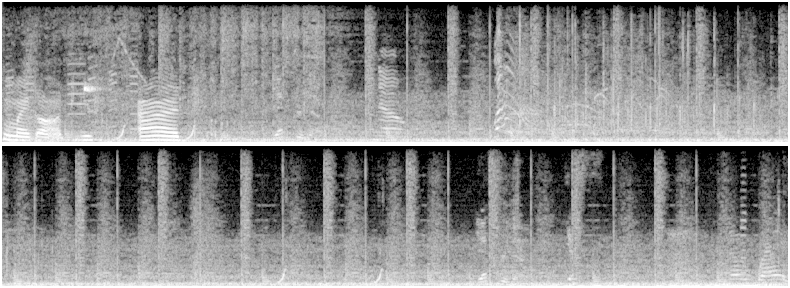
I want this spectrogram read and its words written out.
Oh my god, these ads. Yes or no? No. Yes or no? Yes. No way.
